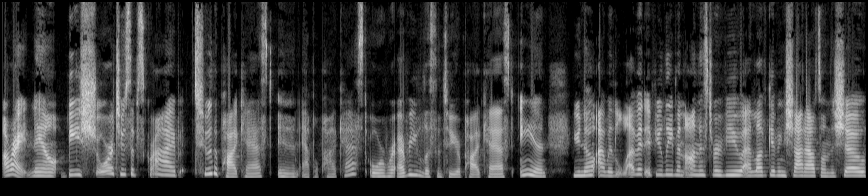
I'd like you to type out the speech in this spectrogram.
All right. Now be sure to subscribe to the podcast in Apple Podcast or wherever you listen to your podcast. And you know, I would love it if you leave an honest review. I love giving shout outs on the show.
